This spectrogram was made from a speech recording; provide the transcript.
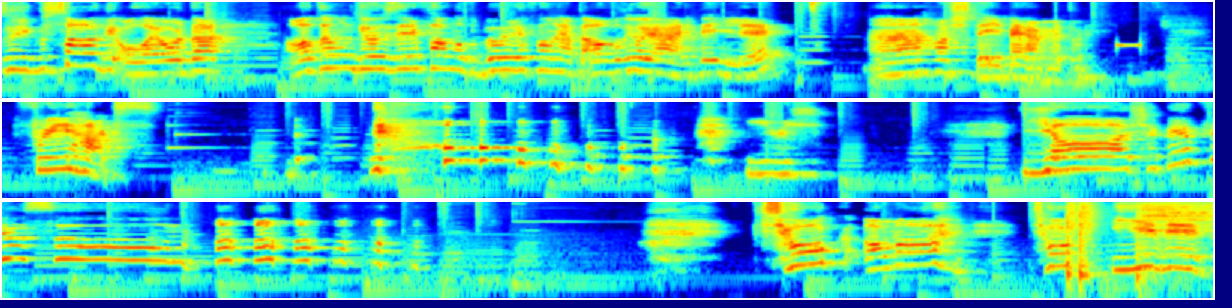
duygusal bir olay. Orada adamın gözleri falan oldu böyle falan yaptı. Ağlıyor yani belli. Aa, hoş değil beğenmedim. Free hugs. İyiymiş. Ya şaka yapıyorsun. çok ama çok iyi bir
